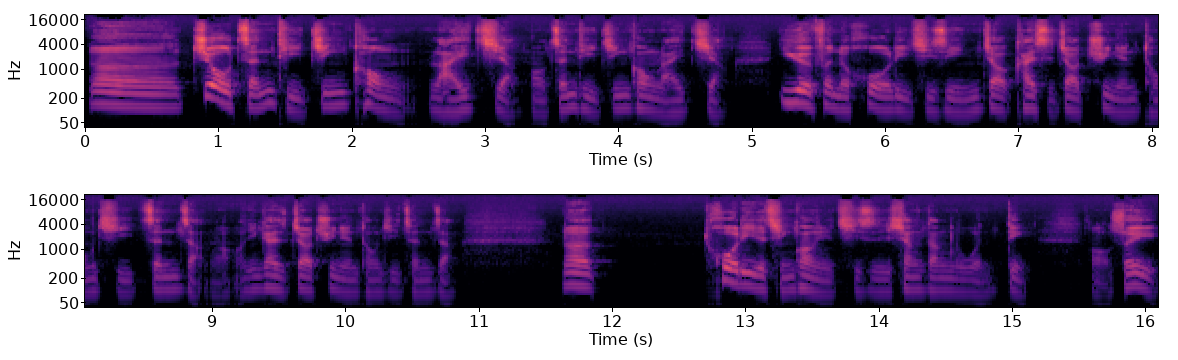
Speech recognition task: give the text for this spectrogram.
那就整体金控来讲哦，整体金控来讲，一月份的获利其实已经叫开始叫去年同期增长了，已经开始叫去年同期增长。那获利的情况也其实相当的稳定哦，所以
